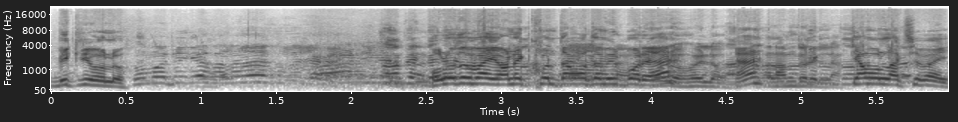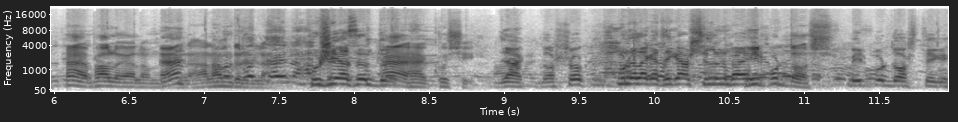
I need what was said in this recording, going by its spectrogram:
বিক্রি- হলো। হলো তো ভাই অনেকক্ষণ দামাদামির পরে হ্যাঁ? হ্যাঁ? আলহামদুলিল্লাহ। কেমন লাগছে ভাই? হ্যাঁ ভালো আলহামদুলিল্লাহ। আলহামদুলিল্লাহ। খুশি আছেন তো? হ্যাঁ হ্যাঁ খুশি। যাক দর্শক কোন এলাকা থেকে আসছিলেন ভাই? মিরপুর দশ। মিরপুর দশ থেকে।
